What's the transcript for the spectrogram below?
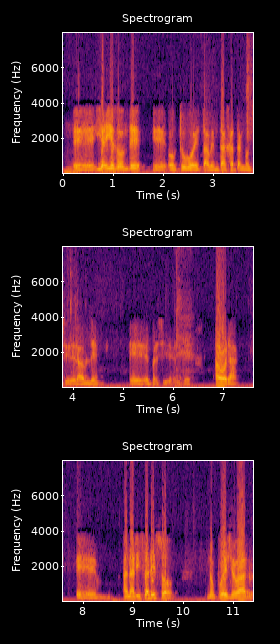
Mm. Eh, y ahí es donde eh, obtuvo esta ventaja tan considerable el presidente. Ahora, analizar eso nos puede llevar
